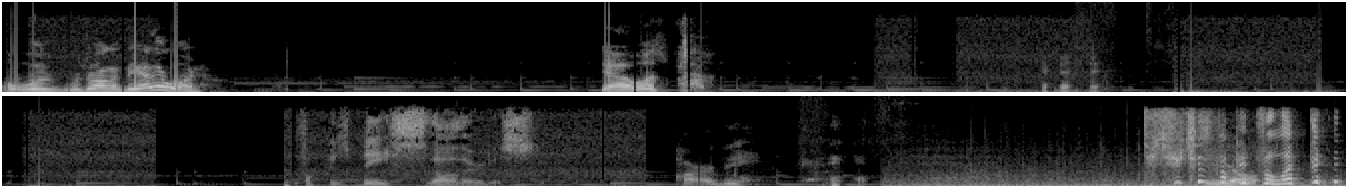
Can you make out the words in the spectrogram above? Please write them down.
Oh, what, what's wrong with the other one? Yeah, it was. fuck is base? Oh, there it is. Harvey. Did you just You fucking know- select it?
